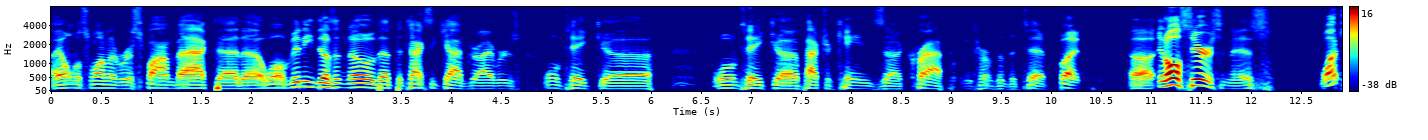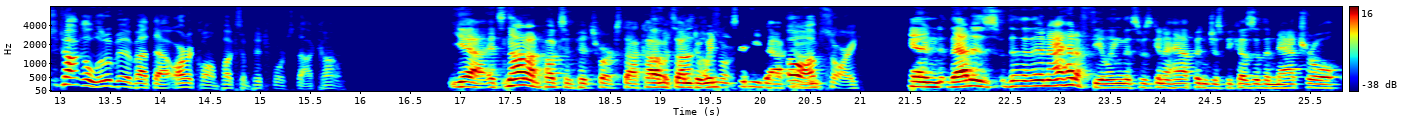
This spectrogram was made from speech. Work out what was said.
I almost wanted to respond back that, uh, well, Vinny doesn't know that the taxi cab drivers won't take uh, won't take uh, Patrick Kane's uh, crap in terms of the tip. But uh, in all seriousness, why don't you talk a little bit about that article on pucksandpitchforks.com? Yeah, it's not on pucksandpitchforks.com. Oh, it's, it's on not? I'm sorry. TheWindyCity.com. Oh, I'm sorry. And that is, th- then I had a feeling this was going to happen just because of the natural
